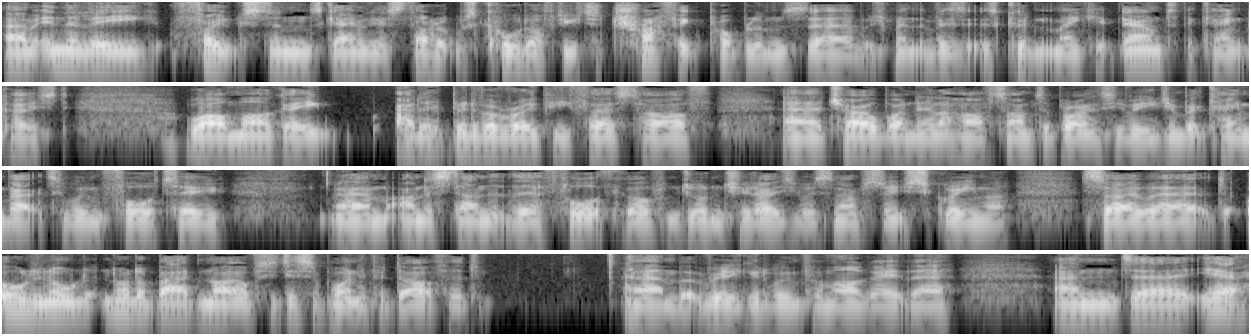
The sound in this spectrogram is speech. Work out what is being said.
Um, in the league, Folkestone's game against Thurrock was called off due to traffic problems, uh, which meant the visitors couldn't make it down to the Kent coast, while Margate had a bit of a ropey first half. Uh, trailed 1 0 at half time to Brightlingsea Regent, but came back to win 4 2. Um, understand that the fourth goal from Jordan Chidozie was an absolute screamer. So, uh, all in all, not a bad night. Obviously, disappointing for Dartford, um, but really good win for Margate there. And uh, yeah,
